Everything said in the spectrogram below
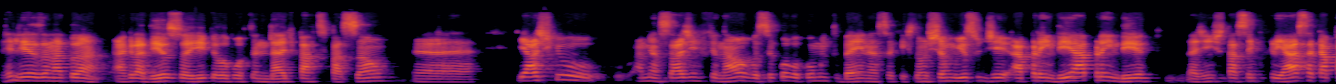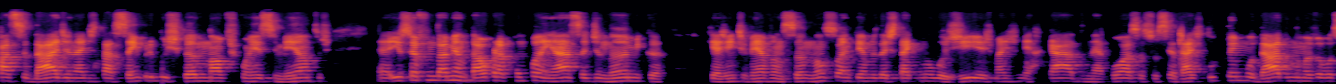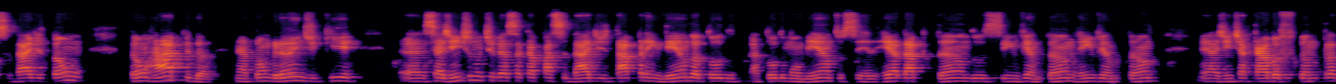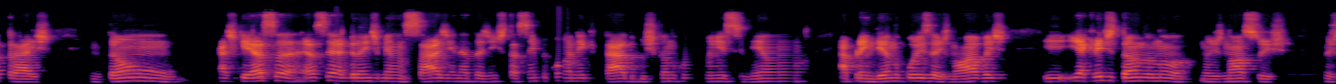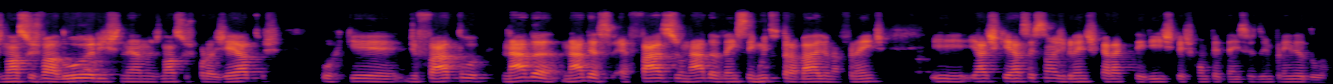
Beleza, Natan. Agradeço aí pela oportunidade de participação. É, e acho que o, a mensagem final você colocou muito bem nessa questão. Eu chamo isso de aprender a aprender. A gente está sempre criar essa capacidade né, de estar tá sempre buscando novos conhecimentos. É, isso é fundamental para acompanhar essa dinâmica que a gente vem avançando, não só em termos das tecnologias, mas de mercado, negócio, sociedade, tudo tem mudado numa velocidade tão, tão rápida né, tão grande que é, se a gente não tiver essa capacidade de estar aprendendo a todo, a todo momento, se readaptando, se inventando, reinventando, né, a gente acaba ficando para trás. Então, acho que essa, essa é a grande mensagem né, da gente estar sempre conectado, buscando conhecimento, aprendendo coisas novas e, e acreditando no, nos, nossos, nos nossos valores, né, nos nossos projetos porque de fato nada nada é, é fácil, nada vem sem muito trabalho na frente e, e acho que essas são as grandes características, competências do empreendedor.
